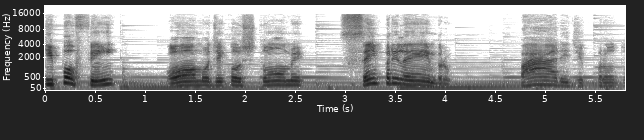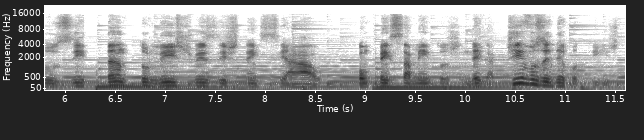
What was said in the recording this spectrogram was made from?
E por fim, como de costume, sempre lembro: pare de produzir tanto lixo existencial com pensamentos negativos e derrotistas.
